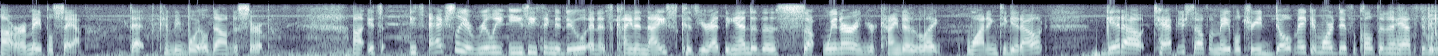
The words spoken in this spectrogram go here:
uh, or maple sap that can be boiled down to syrup. Uh, it's it's actually a really easy thing to do, and it's kind of nice because you're at the end of the winter and you're kind of like wanting to get out. Get out, tap yourself a maple tree. Don't make it more difficult than it has to be.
